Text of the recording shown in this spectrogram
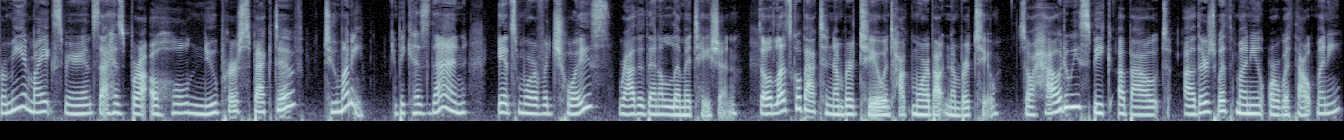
For me, in my experience, that has brought a whole new perspective to money because then it's more of a choice rather than a limitation. So let's go back to number two and talk more about number two. So, how do we speak about others with money or without money?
